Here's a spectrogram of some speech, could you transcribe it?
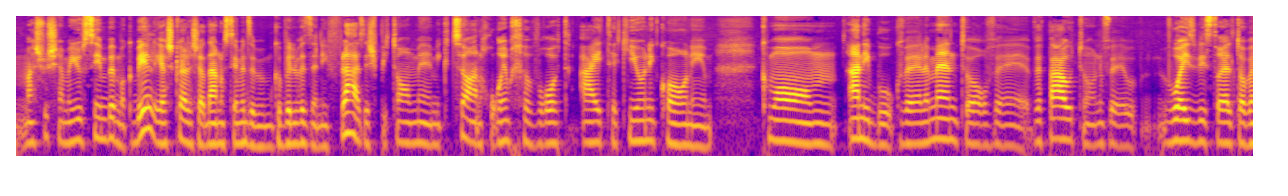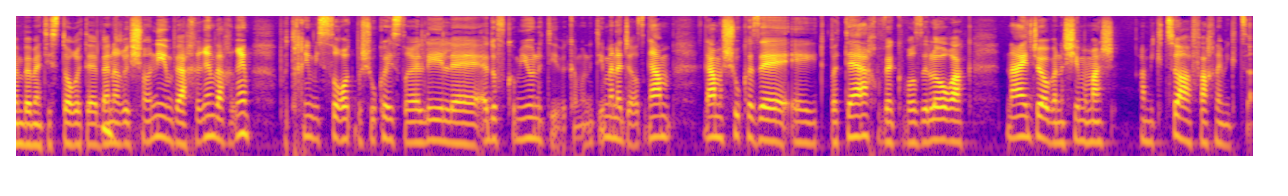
משהו שהם היו עושים במקביל, יש כאלה שעדיין עושים את זה במקביל וזה נפלא, אז יש פתאום אה, מקצוע, אנחנו רואים חברות הייטק, יוניקורנים, כמו HoneyBook ו Elementor ו- ו Powtoon ו Waze בישראל, טוב, הם באמת היסטורית אה, בין הראשונים, ואחרים ואחרים פותחים משרות בשוק הישראלי ל-Head of Community ו-Community Managers, גם, גם השוק הזה אה, התפתח, וכבר זה לא רק night job, אנשים ממש המקצוע הפך למקצוע.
